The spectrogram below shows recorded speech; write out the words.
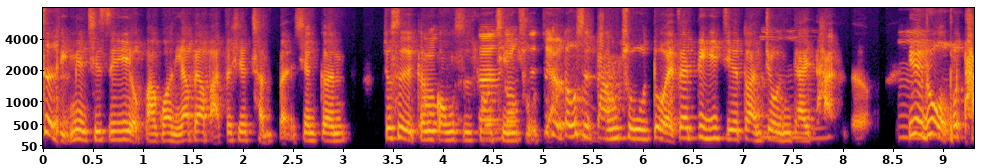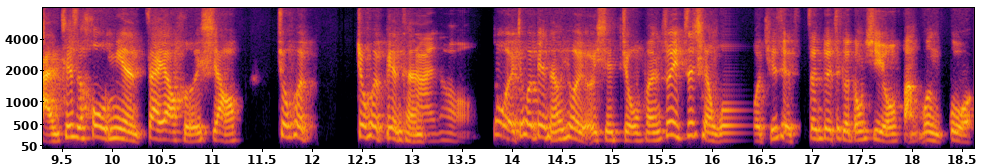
这里面其实也有包括你要不要把这些成本先跟就是跟公司说清楚，这个都是当初对在第一阶段就应该谈的，嗯、因为如果不谈，其实后面再要核销就会就会变成对，就会变成会有一些纠纷，所以之前我我其实也针对这个东西有访问过。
